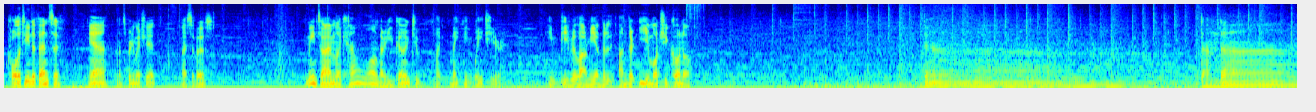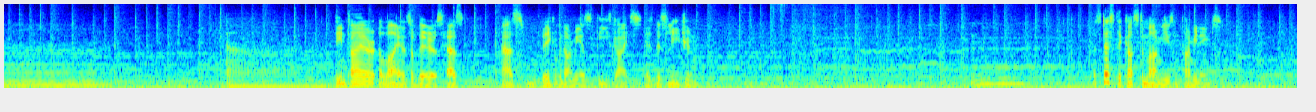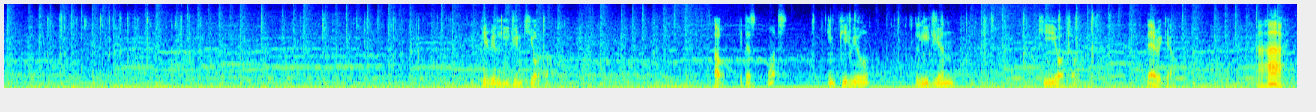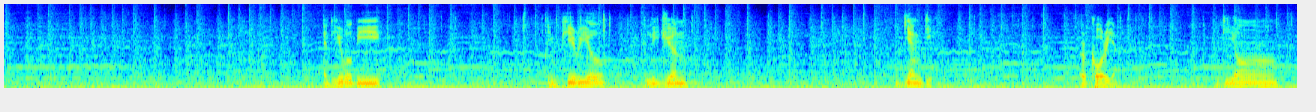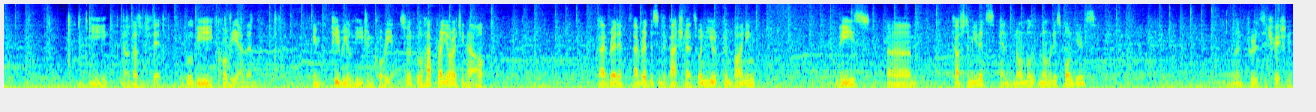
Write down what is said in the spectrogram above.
Quality and defensive. Yeah, that's pretty much it, I suppose. In the meantime, like, how long are you going to, like, make me wait here? Imperial Army under under Iemochi Kono. Dun dun. Dun. The entire alliance of theirs has as big of an army as these guys, as this legion. Let's test the custom armies and army names. Imperial Legion Kyoto. Oh, it does what? Imperial Legion Kyoto. There we go. Aha! And you will be Imperial Legion Gyeonggi or Korea. Gyeonggi. No, it doesn't fit. It will be Korea then. Imperial Legion Korea. So it will have priority now. I've read it. I've read this in the patch notes. When you're combining these um, custom units and normal normally spawned units, improved situation.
